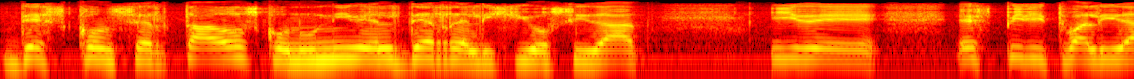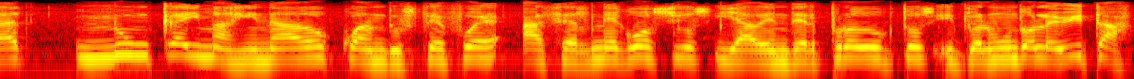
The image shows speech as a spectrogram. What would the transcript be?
desconcertados con un nivel de religiosidad y de espiritualidad nunca imaginado cuando usted fue a hacer negocios y a vender productos y todo el mundo levita.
